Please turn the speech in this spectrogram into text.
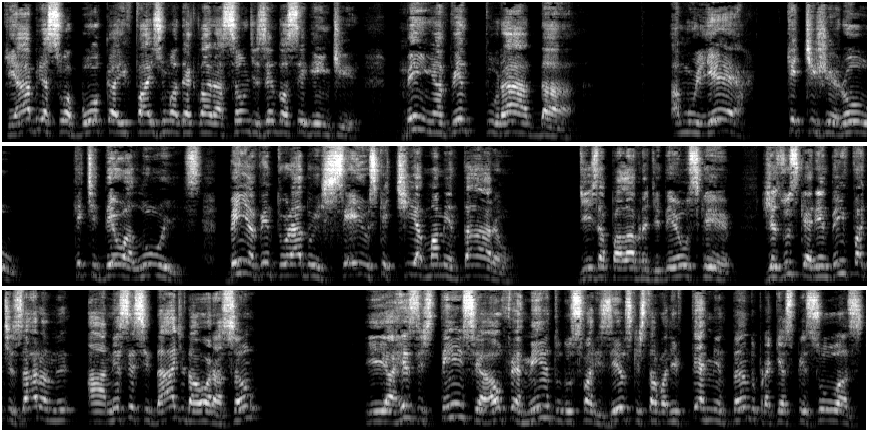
que abre a sua boca e faz uma declaração dizendo a seguinte: Bem-aventurada a mulher que te gerou, que te deu a luz. Bem-aventurados os seios que te amamentaram. Diz a palavra de Deus que Jesus, querendo enfatizar a necessidade da oração e a resistência ao fermento dos fariseus que estava ali fermentando para que as pessoas,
